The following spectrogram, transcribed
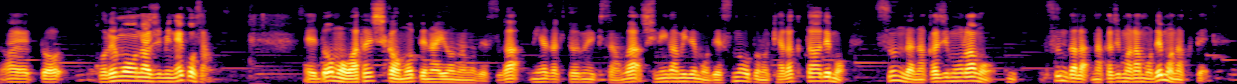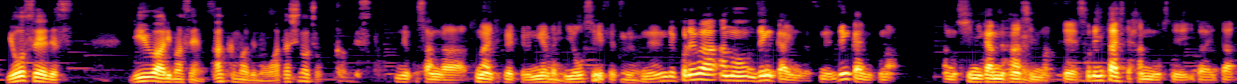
えーっと、これもおなじみ猫さん。えーどうも私しか思ってないようなのですが、宮崎智之さんは死神でもデスノートのキャラクターでも、澄んだ中島ラモ、澄んだら中島ラモでもなくて、妖精です。理由はありません。あくまでも私の直感ですと。猫さんが唱えてくれてる宮崎妖精説ですね。で、これは、あの、前回のですね、前回もこの、あの、死神の話になって、それに対して反応していただいた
